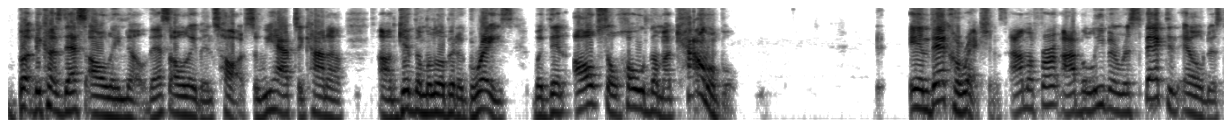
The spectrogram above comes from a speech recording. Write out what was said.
but because that's all they know, that's all they've been taught. So we have to kind of um, give them a little bit of grace, but then also hold them accountable in their corrections. I'm a firm, I believe in respecting elders,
